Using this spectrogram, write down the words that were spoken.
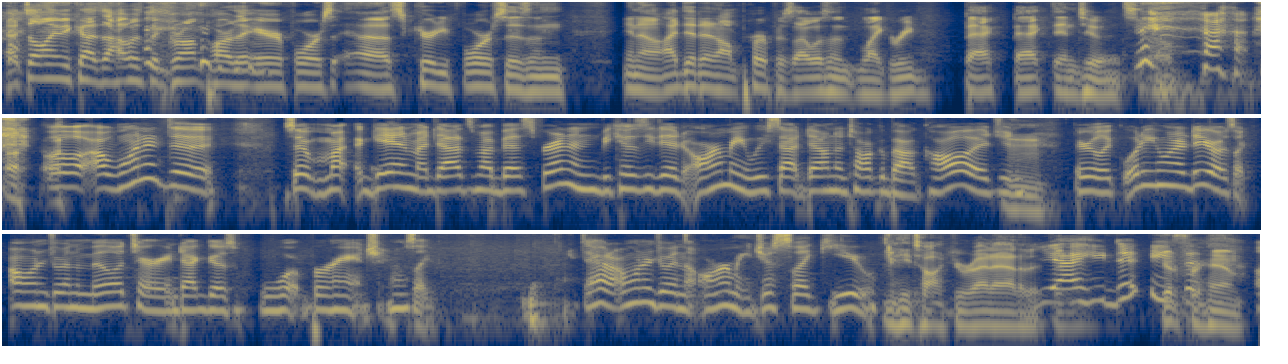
That's only because I was the grunt part of the Air Force uh, security forces, and you know I did it on purpose. I wasn't like re back backed into it. So well, I wanted to. So my again, my dad's my best friend, and because he did army, we sat down to talk about college, and Mm. they were like, "What do you want to do?" I was like, "I want to join the military," and Dad goes, "What branch?" And I was like, "Dad, I want to join the army, just like you." he talked you right out of it. Yeah, he did. He Good said, for him. Uh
